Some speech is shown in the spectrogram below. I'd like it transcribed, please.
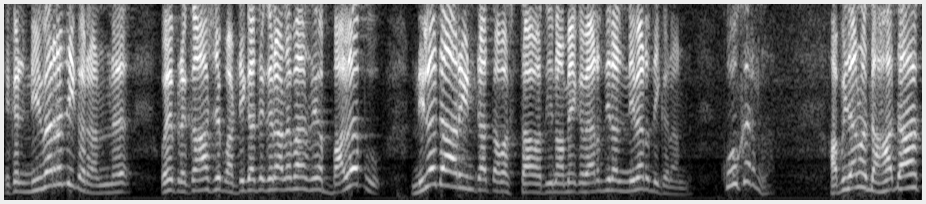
ඒක නිවැරදි කරන්න ඔය ප්‍රකාශ පටිගත කරාට පස්සේ බලපු නිලධාරීන්ටත් අවස්ථාවක් තියෙනවා මේක වැරදි නම් නිවැරදි කරන්න. කෝ කරලා? අපි දන්නවා 10000ක්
